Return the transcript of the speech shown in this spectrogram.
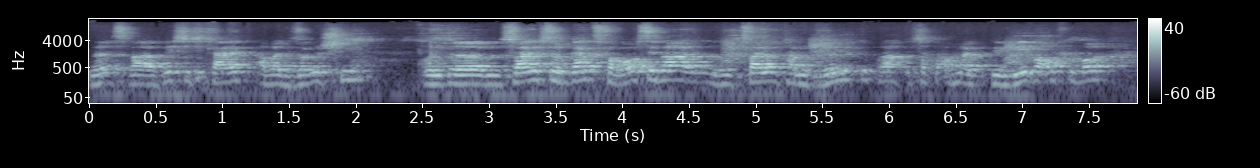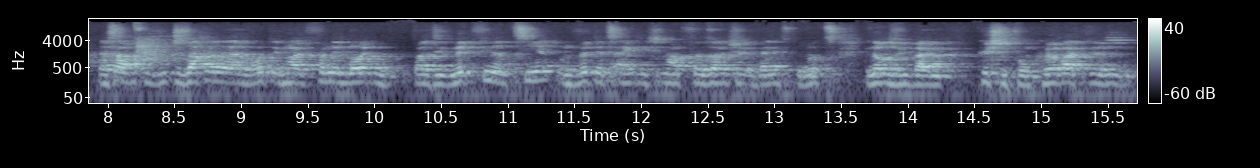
Ne, es war richtig kalt, aber die Sonne schien. Und ähm, es war nicht so ganz voraussehbar. Also zwei Leute haben Grill mitgebracht. Ich hatte auch mal den Weber aufgebaut. Das ist auch eine gute Sache. Er wurde eben halt von den Leuten quasi mitfinanziert und wird jetzt eigentlich immer für solche Events benutzt. Genauso wie beim Küchenfunk Hörergrill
